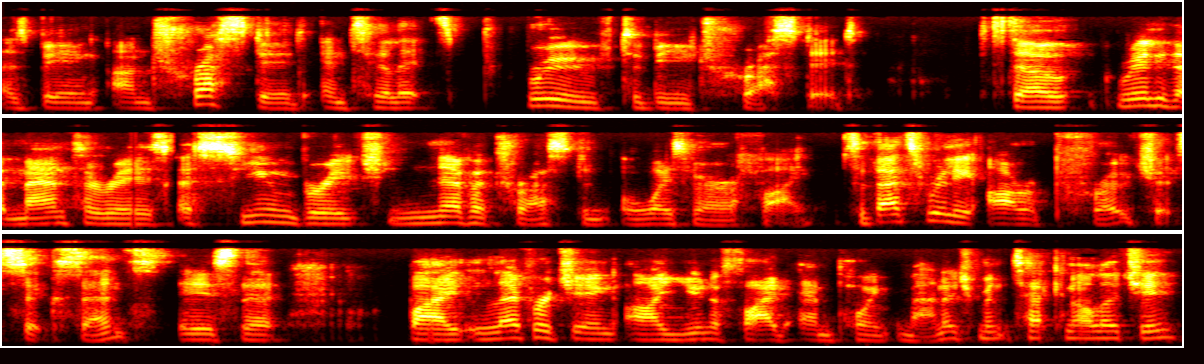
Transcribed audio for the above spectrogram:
as being untrusted until it's proved to be trusted. So, really, the mantra is assume breach, never trust, and always verify. So, that's really our approach at Syxsense is that by leveraging our unified endpoint management technology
